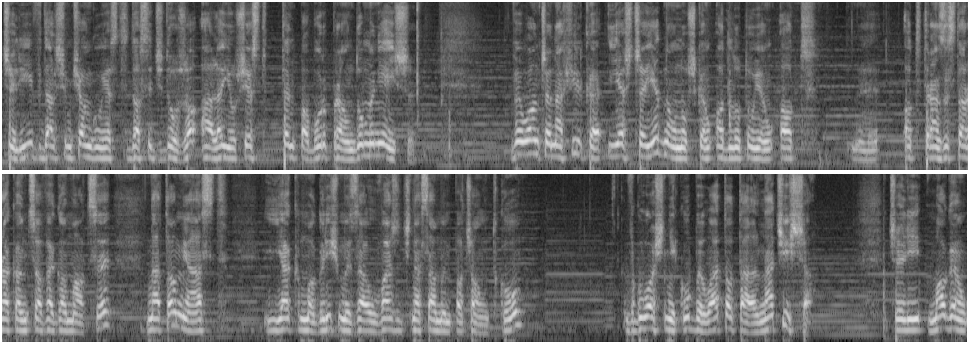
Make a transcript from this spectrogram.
czyli w dalszym ciągu jest dosyć dużo, ale już jest ten pobór prądu mniejszy. Wyłączę na chwilkę i jeszcze jedną nóżkę odlutuję od, y, od tranzystora końcowego mocy. Natomiast, jak mogliśmy zauważyć na samym początku, w głośniku była totalna cisza. Czyli mogę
